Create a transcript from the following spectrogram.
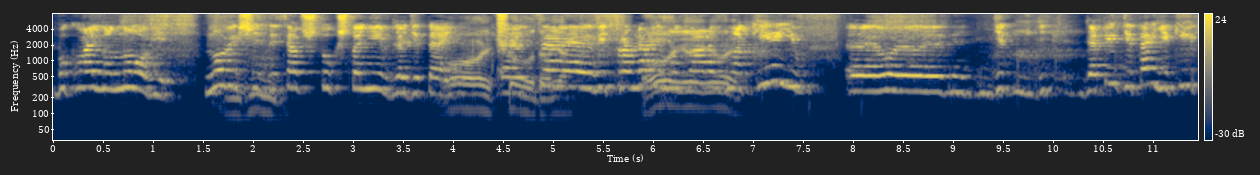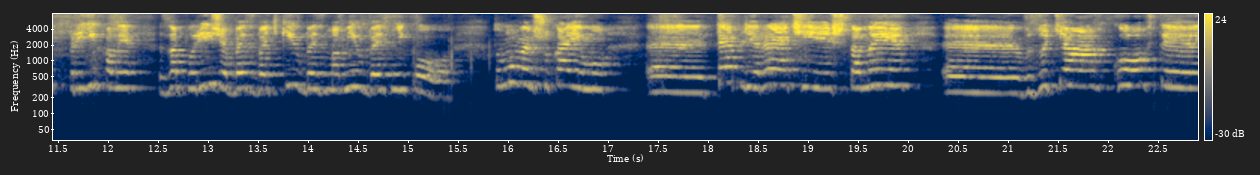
буквально нові. Нових 60 штук штанів для дітей. Ой, Е, чудо, Це відправляємо Ой-ой-ой. зараз на Київ. е, е, Для тих дітей, які приїхали з Запоріжжя без батьків, без мамів, без нікого. Тому ми шукаємо е, теплі речі, штани, е, взуття, кофти,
